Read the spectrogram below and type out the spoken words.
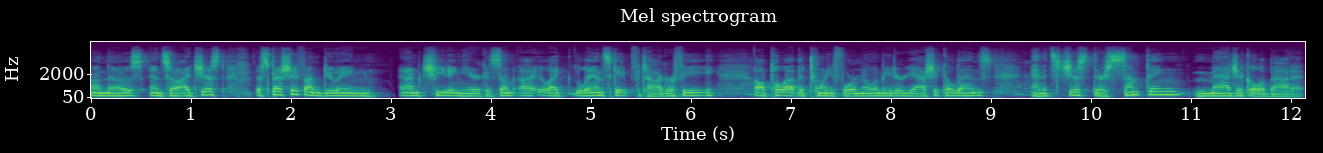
on those. And so I just, especially if I'm doing and I'm cheating here because some uh, like landscape photography, I'll pull out the 24 millimeter Yashica lens, mm-hmm. and it's just there's something magical about it.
